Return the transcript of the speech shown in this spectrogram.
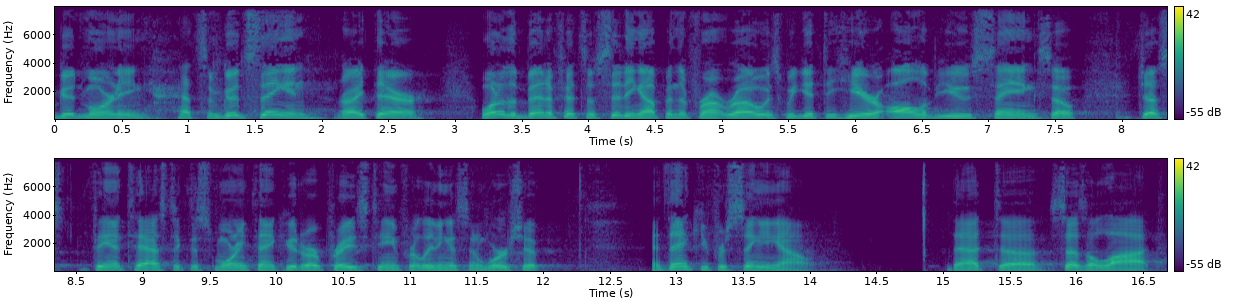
good morning. That's some good singing right there. One of the benefits of sitting up in the front row is we get to hear all of you sing. So, just fantastic this morning. Thank you to our praise team for leading us in worship. And thank you for singing out. That uh, says a lot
